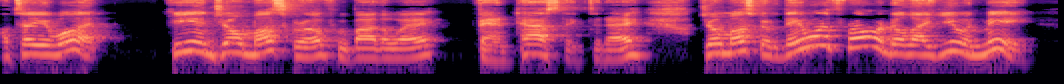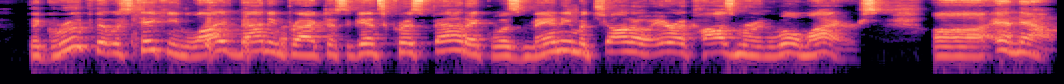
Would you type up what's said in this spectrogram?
I'll tell you what, he and Joe Musgrove, who, by the way, fantastic today. Joe Musgrove, they weren't throwing to like you and me. The group that was taking live batting practice against Chris Paddack was Manny Machado, Eric Hosmer, and Wil Myers. Uh, and now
